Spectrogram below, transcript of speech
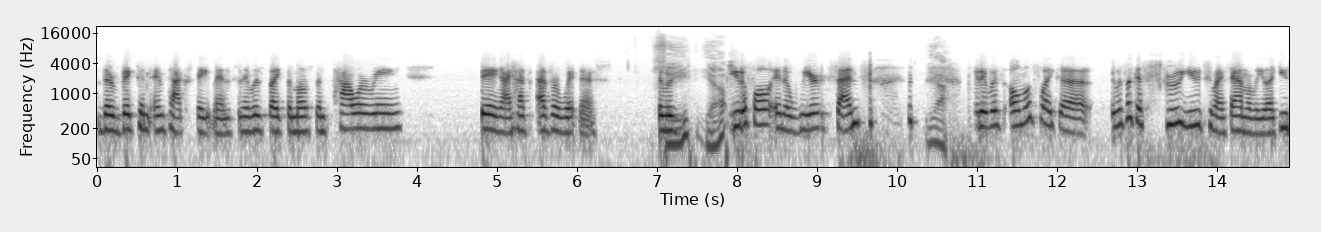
their victim impact statements, and it was like the most empowering thing I have ever witnessed. it was- See. Yeah. Beautiful in a weird sense, Yeah. but it was almost like a it was like a screw you to my family. Like you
